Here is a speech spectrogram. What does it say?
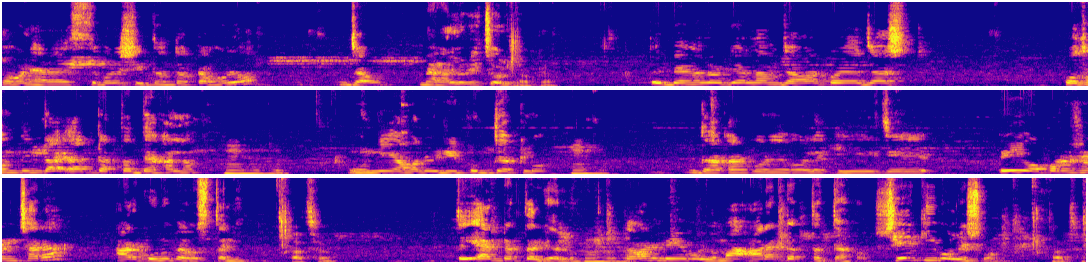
তখন এরা এসছে পরে সিদ্ধান্ত একটা হলো যাও ব্যাঙ্গালোরে চলো। তো ব্যাঙ্গালোর গেলাম যাওয়ার পরে জাস্ট প্রথম দিন এক ডাক্তার দেখালাম। হুম হুম হুম। উনি আমার ওই রিপোর্ট দেখল। দেখার পরে বলে কি যে এই অপারেশন ছাড়া আর কোনো ব্যবস্থা নেই। আচ্ছা। তো এক ডাক্তার গেল। তখন মেয়ে বলল মা আর এক ডাক্তার দেখাও। সে কি বলে শোন? আচ্ছা।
